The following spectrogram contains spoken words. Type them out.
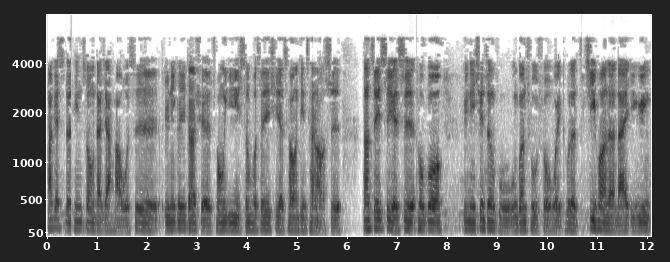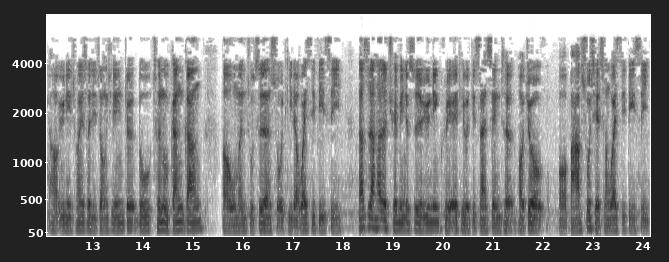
Podcast 的听众大家好，我是云林科技大学创意生活设计系的蔡望进蔡老师。那这一次也是透过云林县政府文管处所委托的计划呢，来营运好云林创业设计中心，就如诚如刚刚呃我们主持人所提的 YCDC，那实际上它的全名就是云林 Creative Design Center，哦就哦把它缩写成 YCDC。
